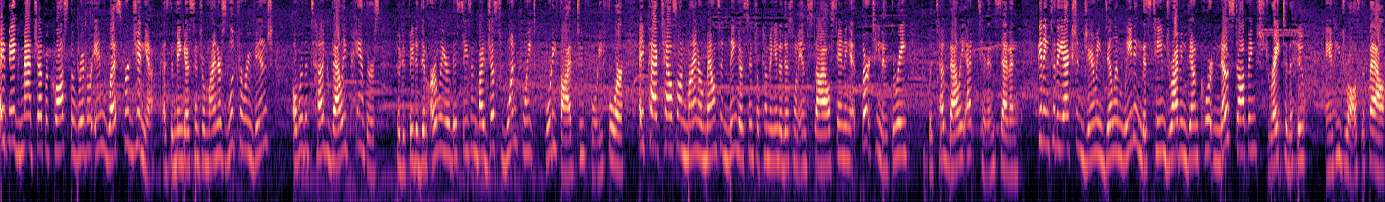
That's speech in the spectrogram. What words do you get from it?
A big matchup across the river in West Virginia as the Mingo Central Miners look for revenge over the Tug Valley Panthers who defeated them earlier this season by just one point, 45 to 44. A packed house on Miner Mountain. Mingo Central coming into this one in style, standing at 13 and 3, with Tug Valley at 10 and 7. Getting to the action, Jeremy Dillon leading this team, driving down court, no stopping, straight to the hoop, and he draws the foul.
